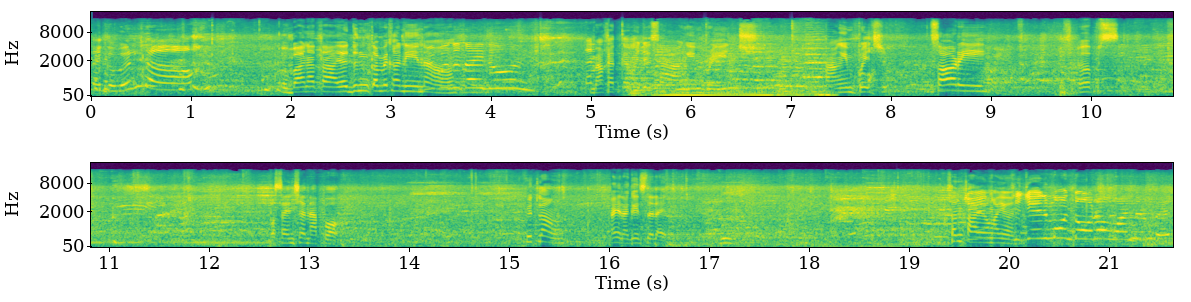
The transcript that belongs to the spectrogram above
Ay, gaganda. Baba na tayo. Doon kami kanina oh. Punta tayo doon. Bakit kami dyan sa hanging bridge? Hanging bridge. Sorry. Oops. Pasensya na po. Wait lang. Ay, nag-against the light. Saan tayo ngayon? Si Jen Mondoro, Wonder Pet.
